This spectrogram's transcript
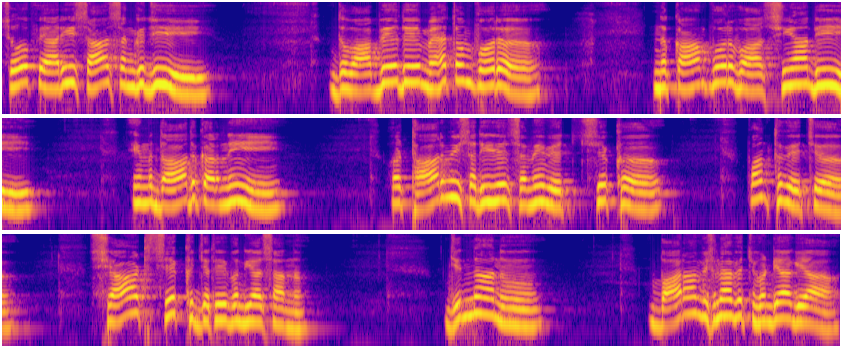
ਸੋ ਪਿਆਰੀ ਸਾਧ ਸੰਗਤ ਜੀ, ਦੁਆਬੇ ਦੇ ਮਹਤਮਪੁਰ ਨਕਾਮਪੁਰ ਵਾਸੀਆਂ ਦੀ ਇਮਦਾਦ ਕਰਨੀ 18ਵੀਂ ਸਦੀ ਦੇ ਸਮੇਂ ਵਿੱਚ ਸਿੱਖ ਪੰਥ ਵਿੱਚ 66 ਸਿੱਖ ਜਥੇਬੰਦੀਆਂ ਸਨ, ਜਿਨ੍ਹਾਂ ਨੂੰ 12 ਮਿਸਲਾਂ ਵਿੱਚ ਵੰਡਿਆ ਗਿਆ।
